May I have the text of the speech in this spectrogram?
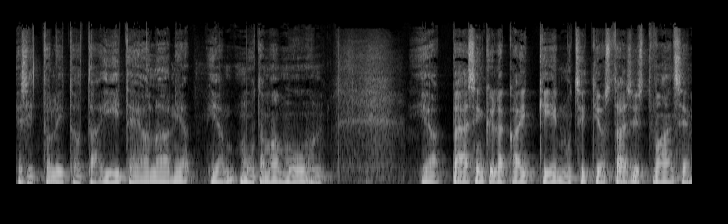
ja sitten oli tota IT-alaan ja, ja muutamaan muuhun. Ja pääsin kyllä kaikkiin, mutta sitten jostain syystä vaan se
